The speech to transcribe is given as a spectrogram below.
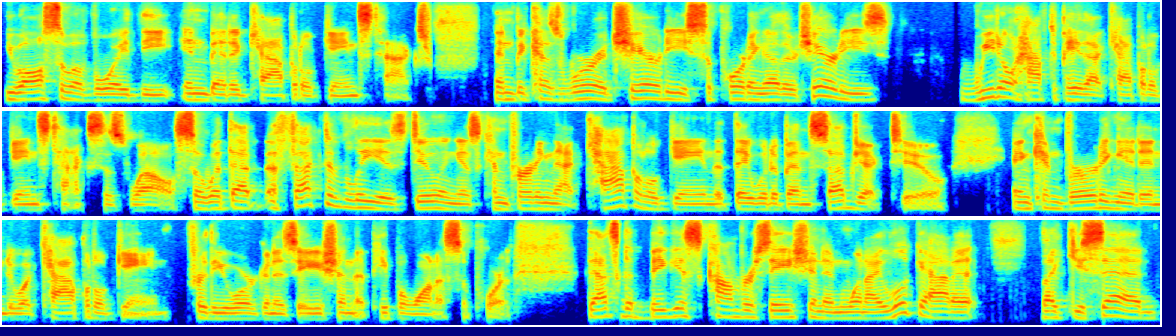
you also avoid the embedded capital gains tax. And because we're a charity supporting other charities, we don't have to pay that capital gains tax as well. So, what that effectively is doing is converting that capital gain that they would have been subject to and converting it into a capital gain for the organization that people want to support. That's the biggest conversation. And when I look at it, like you said,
